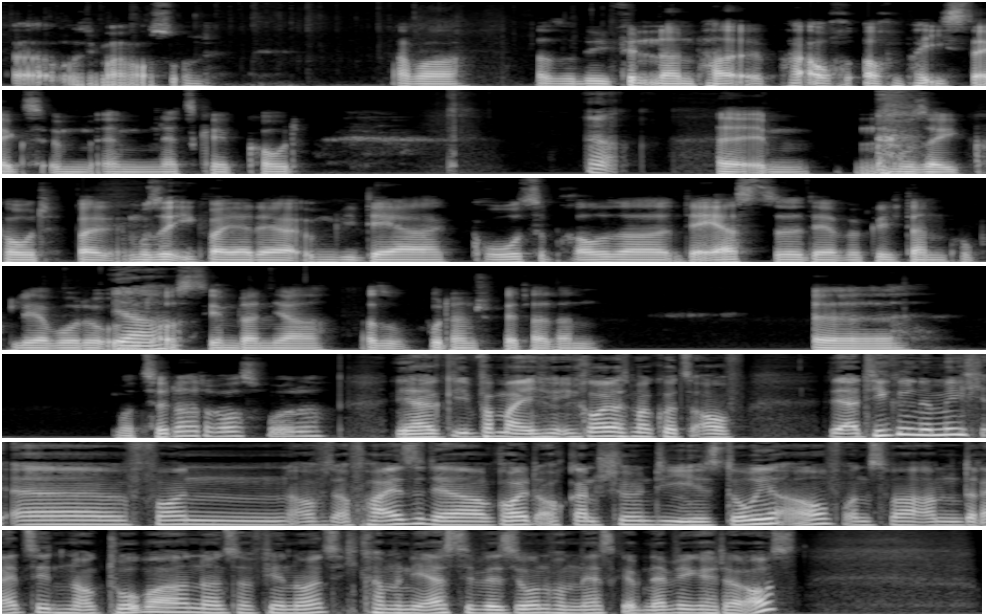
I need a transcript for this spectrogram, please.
Äh, muss ich mal raussuchen. Aber, also die finden da ein paar, auch, auch ein paar Easter Eggs im, im Netscape-Code. Ja. Äh, im Mosaik-Code, weil Mosaik war ja der irgendwie der große Browser, der erste, der wirklich dann populär wurde und Ja. aus dem dann ja, also wo dann später dann äh, Mozilla draus wurde. Ja, okay, warte mal, ich, ich roll das mal kurz auf. Der Artikel nämlich äh, von auf, auf Heise, der rollt auch ganz schön die Historie auf. Und zwar am 13. Oktober 1994 kam dann die erste Version vom Netscape Navigator raus.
